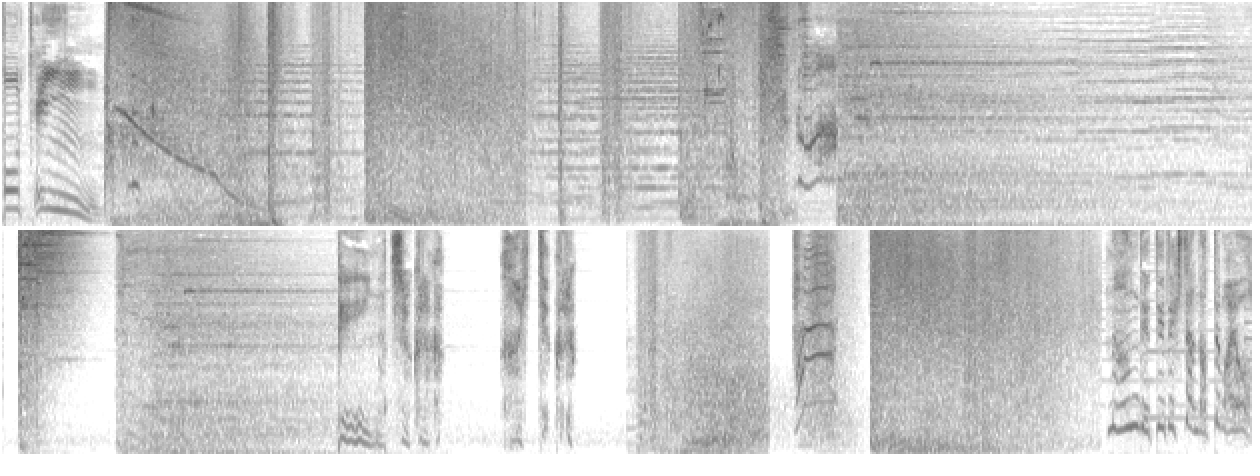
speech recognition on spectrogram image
おてペインのチャクラが入ってくる。なんで出てきたんだってばよ！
